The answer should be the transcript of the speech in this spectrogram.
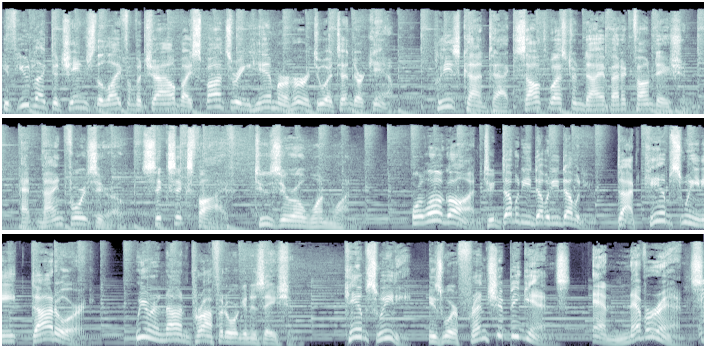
If you'd like to change the life of a child by sponsoring him or her to attend our camp, please contact Southwestern Diabetic Foundation at 940 665 2011 or log on to www.campsweeney.org. We're a nonprofit organization. Camp Sweeney is where friendship begins and never ends.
